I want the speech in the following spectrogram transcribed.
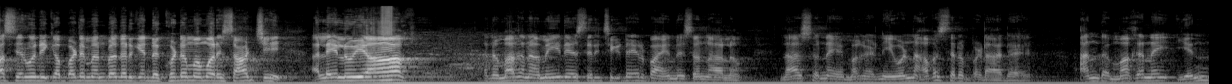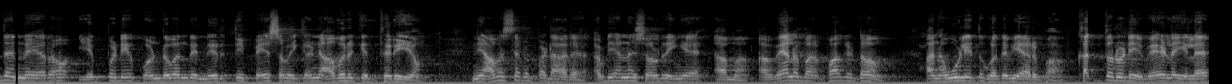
ஆசீர்வதிக்கப்படும் என்பதற்கு இந்த குடும்பம் ஒரு சாட்சி. அல்லேலூயா. அந்த மகன் அமைதியாக சிரிச்சுக்கிட்டே இருப்பான். என்ன சொன்னாலும் நான் சொன்னேன் மகள் நீ ஒன்றும் அவசரப்படாத. அந்த மகனை எந்த நேரம் எப்படி கொண்டு வந்து நிறுத்தி பேச வைக்கணும்னு அவருக்கு தெரியும். நீ அவசரப்படாத. அப்படியா என்ன சொல்றீங்க? ஆமா. அவன் வேலை பா- பார்க்கட்டும். ஆனால் ஊழியத்துக்கு உதவியா இருப்பான். கத்தருடைய வேலையில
